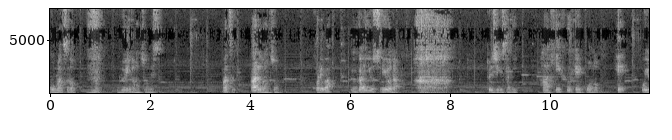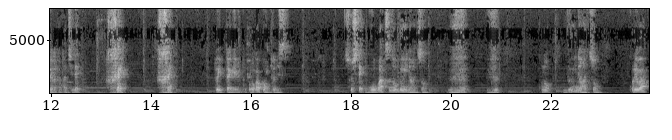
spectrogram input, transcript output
語末の V、V の発音です。まず、R の発音。これはうがいをするような、という仕草に、はひふへほのへをいうような形で、へ、へ、と言ってあげるところがポイントです。そして、語末の V の発音、v、v。この V の発音、これは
